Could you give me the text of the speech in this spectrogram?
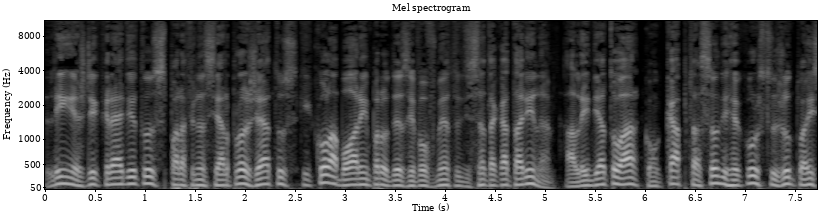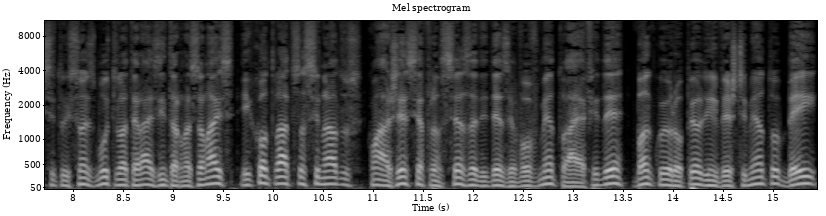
linhas de créditos para financiar projetos que colaborem para o desenvolvimento de Santa Catarina, além de atuar com captação de recursos junto a instituições multilaterais internacionais e contratos assinados com a Agência Francesa de Desenvolvimento, AFD, Banco Europeu de Investimento, BEI,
